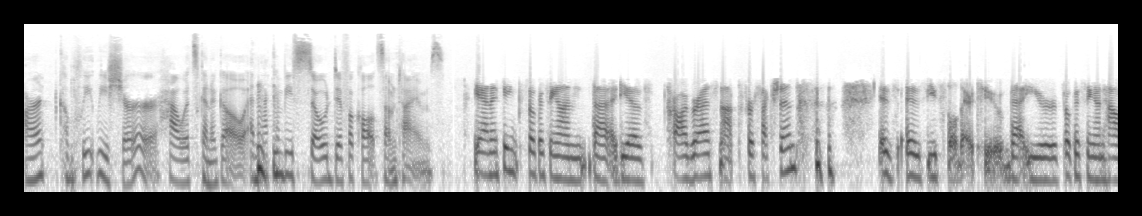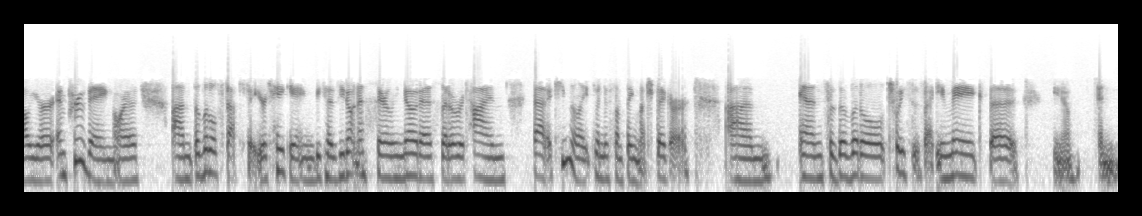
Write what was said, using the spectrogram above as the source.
aren't completely sure how it's going to go. And that can be so difficult sometimes. Yeah, and I think focusing on that idea of progress, not perfection, is is useful there too. That you're focusing on how you're improving or um, the little steps that you're taking, because you don't necessarily notice that over time that accumulates into something much bigger. Um, and so the little choices that you make, the, you know, and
